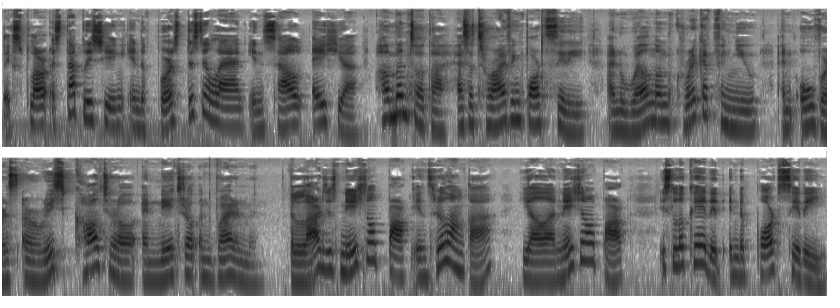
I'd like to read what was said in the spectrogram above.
to explore establishing in the first Disneyland in South Asia. Hambantota has a thriving port city and well-known cricket venue and offers a rich cultural and natural environment. The largest national park in Sri Lanka, Yala National Park, is located in the port city,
